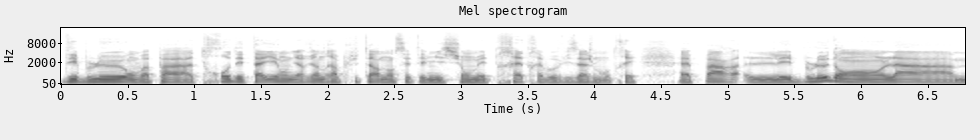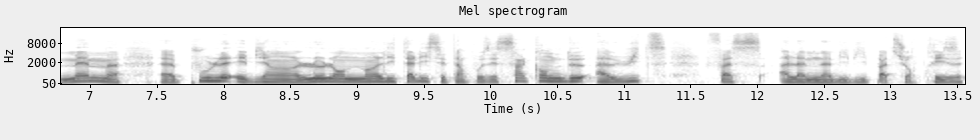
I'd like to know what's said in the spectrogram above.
des Bleus. On va pas trop détailler, on y reviendra plus tard dans cette émission, mais très très beau visage montré euh, par les Bleus. Dans la même poule, eh bien, le lendemain, l'Italie s'est imposée 52 à 8 face à la Namibie. Pas de surprise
